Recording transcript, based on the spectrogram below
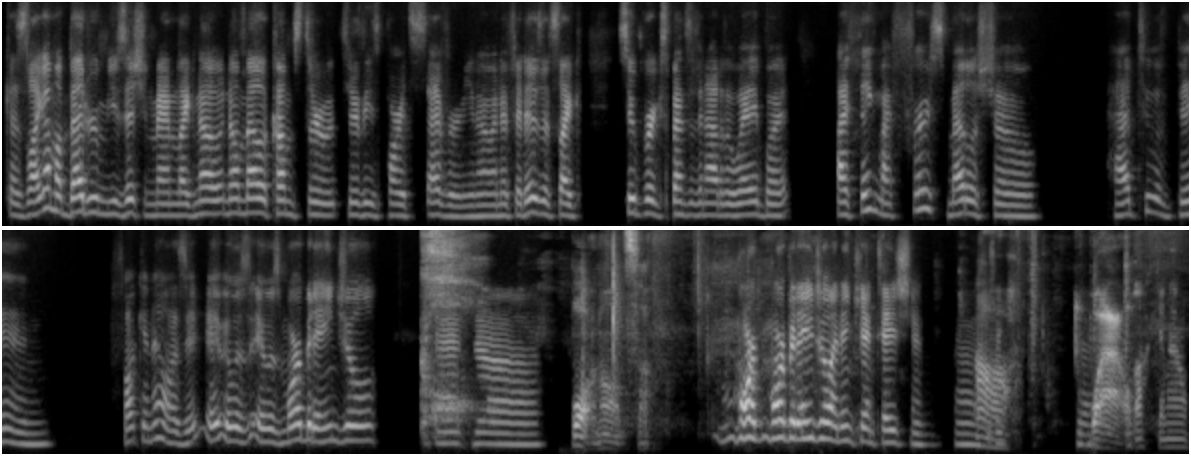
because like I'm a bedroom musician, man. Like no no metal comes through through these parts ever, you know. And if it is, it's like super expensive and out of the way. But I think my first metal show had to have been fucking hell is it, it, it was it was morbid angel and uh what an answer Mor- morbid angel and incantation uh, oh to, yeah. wow fucking hell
